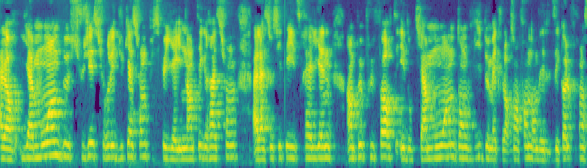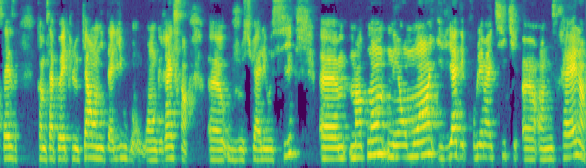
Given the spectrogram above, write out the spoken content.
Alors il y a moins de sujets sur l'éducation puisqu'il y a une intégration à la société israélienne un peu plus forte et donc il y a moins d'envie de mettre leurs enfants dans des écoles françaises comme ça peut être le cas en Italie ou en Grèce euh, où je suis allée aussi. Euh, maintenant, néanmoins, il y a des problématiques euh, en Israël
